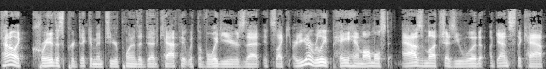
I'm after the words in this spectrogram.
kind of like created this predicament to your point of the dead cap hit with the void years that it's like, are you going to really pay him almost as much as you would against the cap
